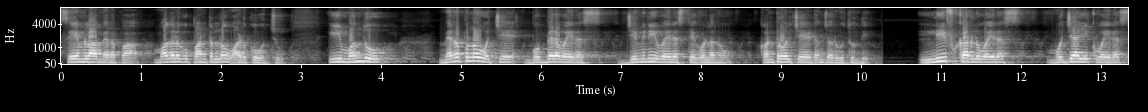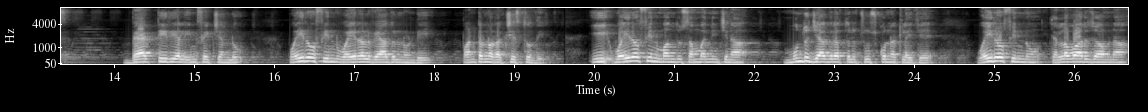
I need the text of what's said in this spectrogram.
సేమ్లా మిరప మొదలగు పంటల్లో వాడుకోవచ్చు. ఈ మందు మిరపలో వచ్చే బొబ్బెర వైరస్ జెమినీ వైరస్ తెగుళ్ళను కంట్రోల్ చేయడం జరుగుతుంది. Leaf curl virus mosaic virus bacterial ఇన్ఫెక్షన్లు వైరోఫిన్ వైరల్ వ్యాధుల నుండి పంటను రక్షిస్తుంది. ఈ వైరోఫిన్ మందు సంబంధించిన ముందు జాగ్రత్తలు చూసుకున్నట్లయితే వైరోఫిన్ను తెల్లవారుజామున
